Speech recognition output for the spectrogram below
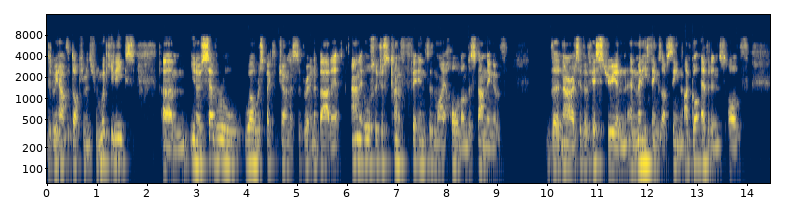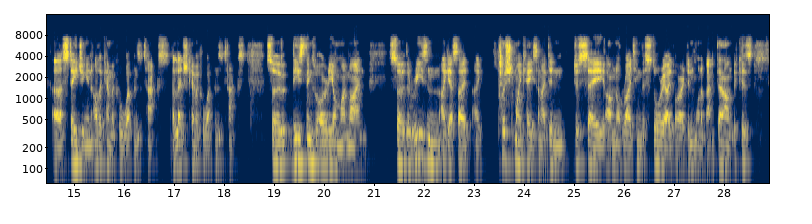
did we have the documents from WikiLeaks, um, you know, several well-respected journalists have written about it, and it also just kind of fit into my whole understanding of the narrative of history and, and many things I've seen, I've got evidence of uh, staging in other chemical weapons attacks, alleged chemical weapons attacks. So these things were already on my mind. So the reason I guess I, I pushed my case and I didn't just say I'm not writing this story or I didn't want to back down because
